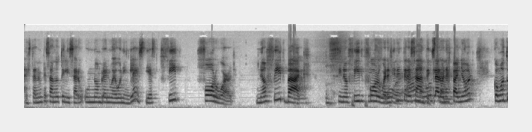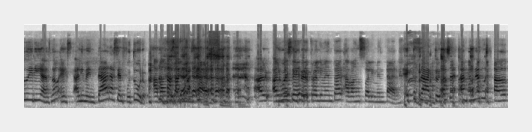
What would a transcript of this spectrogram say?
están empezando a utilizar un nombre nuevo en inglés y es feed forward, no feedback, sino feed, forward. Es bien interesante. Ah, claro, en español, ¿cómo tú dirías, no? Es alimentar hacia el futuro. Avanzar. algo así. De retroalimentar, avanzo alimentar. Exacto. Entonces, a mí me ha gustado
